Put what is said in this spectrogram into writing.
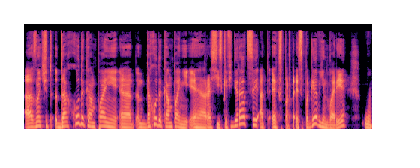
А, значит, доходы компании, э, доходы компании э, Российской Федерации от экспорта СПГ в январе, у,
